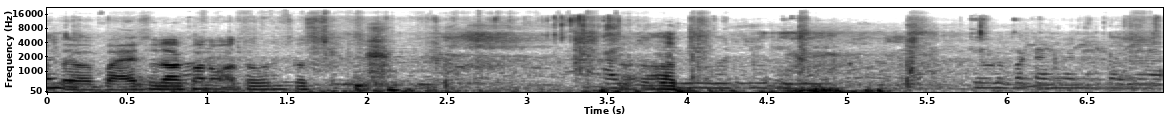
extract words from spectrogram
आता बाहेरचं दाखवा ना वातावरण कसं केवढं पटांगण आहे बघा.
